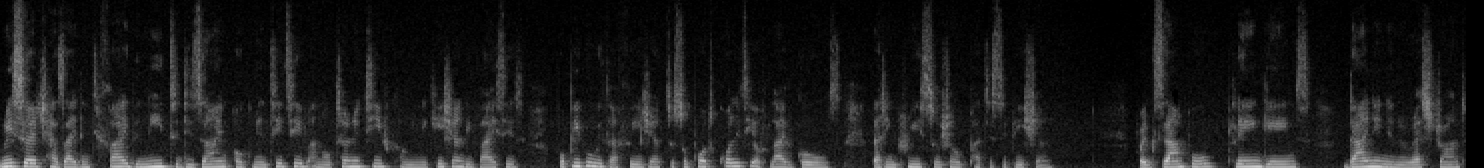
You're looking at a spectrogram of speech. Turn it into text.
Research has identified the need to design augmentative and alternative communication devices for people with aphasia to support quality of life goals that increase social participation. For example, playing games, dining in a restaurant,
